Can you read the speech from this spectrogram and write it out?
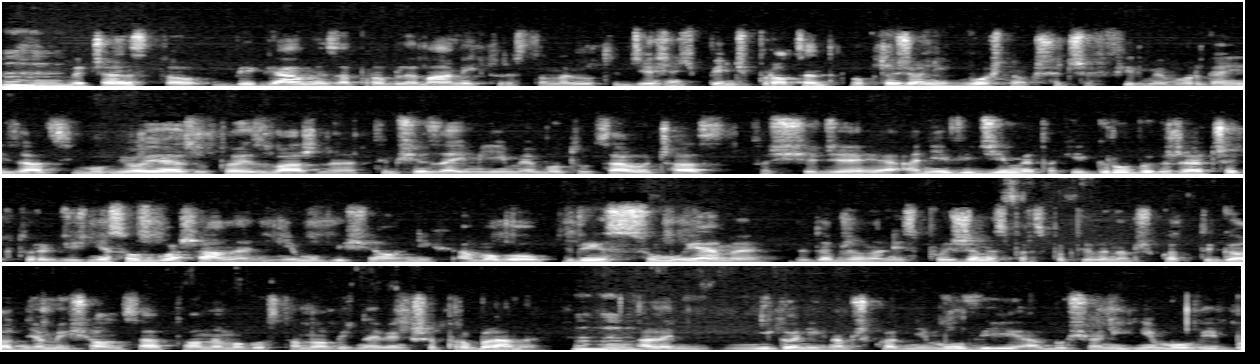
Mhm. My często biegamy za problemami, które stanowią te 10-5%, bo ktoś o nich głośno krzyczy w firmie, w organizacji, mówi: O Jezu, to jest ważne, tym się zajmijmy, bo tu cały czas coś się dzieje, a nie widzimy takich grubych rzeczy, które gdzieś nie są zgłaszane, nie mówi się o nich, a mogą, gdy je sumujemy, gdy dobrze na nie spojrzymy z perspektywy na przykład tygodnia, miesiąca, to one mogą stanowić największe problemy. Mhm. Ale nikt o nich na przykład nie mówi, albo się o nich nie mówi, bo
